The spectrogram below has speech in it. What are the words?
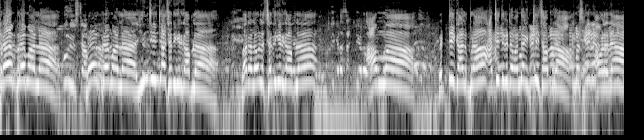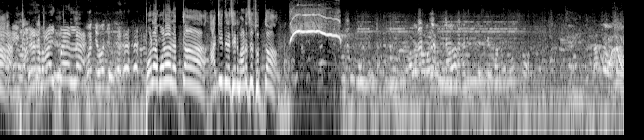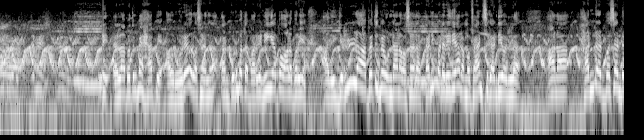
பிரேம் பிரேமா இல்ல. பிரேம் பிரேமா இல்ல. இஞ்சி இஞ்சா செதுக்கிருக்காப்புல வேற லெவல்ல செதுக்கிருக்காப்புல ஆமா. வெட்டி காலுப்புறா அஜித் கிட்ட வந்தா இட்லி சாப்பிடுறா. அவ்வளவுதான். பொல பொல ரத்தம். அஜித் ரசிகர் மனசு சுத்தம். எல்லா பேத்துக்குமே ஹாப்பி அவர் ஒரே ஒரு வசனம் இருந்தால் தன் குடும்பத்தை பாருங்க நீங்க எப்போ வாழ போறீங்க? அது எல்லா பேத்துக்குமே உண்டான வசனம் தான். தனிப்பட்ட ரீதியாக நம்ம ஃபேன்ஸுக்காண்டியும் இல்லை. ஆனால் ஹண்ட்ரட் பர்சன்ட்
